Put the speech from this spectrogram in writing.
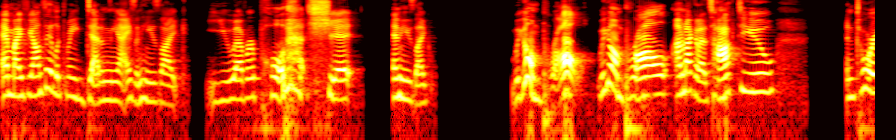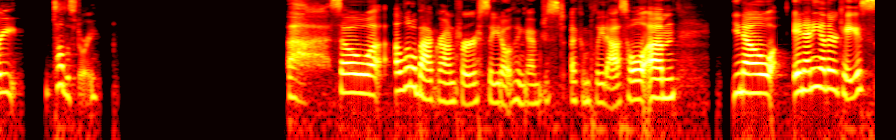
And my fiance looked me dead in the eyes and he's like, You ever pull that shit? And he's like, We gonna brawl. We gonna brawl. I'm not gonna talk to you. And Tori, tell the story. so a little background first so you don't think i'm just a complete asshole um you know in any other case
